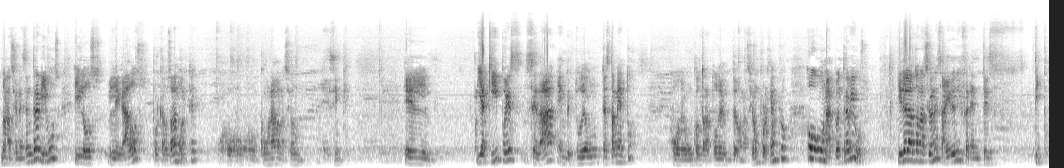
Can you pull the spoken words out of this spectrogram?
donaciones entre vivos y los legados por causa de muerte o, con una donación eh, simple. El, y aquí pues se da en virtud de un testamento o de un contrato de donación, por ejemplo, o un acto entre vivos. Y de las donaciones hay de diferentes tipos.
